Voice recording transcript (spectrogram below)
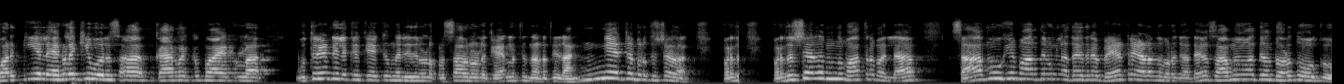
വർഗീയ ലഹളയ്ക്ക് ഒരു കാരണമായിട്ടുള്ള ഉത്തരേന്ത്യയിലൊക്കെ കേൾക്കുന്ന രീതിയിലുള്ള പ്രസ്താവനകൾ കേരളത്തിൽ നടത്തിയത് അങ്ങേയറ്റം പ്രതിഷേധം പ്രതി- പ്രതിഷേധം എന്ന് മാത്രമല്ല സാമൂഹ്യ മാധ്യമങ്ങൾ അദ്ദേഹത്തിന് വേട്ടയാണെന്ന് പറഞ്ഞു. അദ്ദേഹം സാമൂഹ്യ മാധ്യമം തുറന്നു നോക്കൂ.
